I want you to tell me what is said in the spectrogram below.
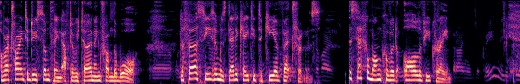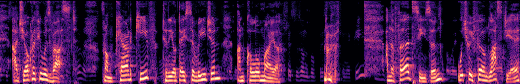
or are trying to do something after returning from the war. The first season was dedicated to Kiev veterans. The second one covered all of Ukraine. Our geography was vast, from Kharkiv to the Odessa region and Kolomyia. and the third season, which we filmed last year,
